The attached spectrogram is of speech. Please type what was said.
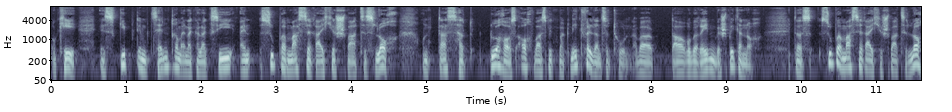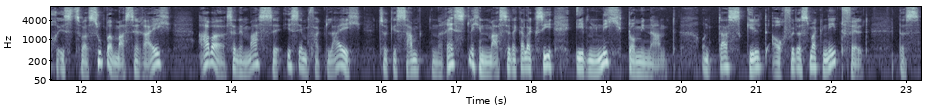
Okay, es gibt im Zentrum einer Galaxie ein supermassereiches schwarzes Loch und das hat durchaus auch was mit Magnetfeldern zu tun, aber darüber reden wir später noch. Das supermassereiche schwarze Loch ist zwar supermassereich, aber seine Masse ist im Vergleich zur gesamten restlichen Masse der Galaxie eben nicht dominant. Und das gilt auch für das Magnetfeld. Das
